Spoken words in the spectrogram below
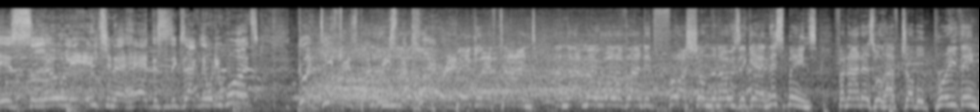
is slowly inching ahead. This is exactly what he wants. Good defense by Reece McLaren. Big left hand, and that may well have landed flush on the nose again. This means Fernandes will have trouble breathing.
